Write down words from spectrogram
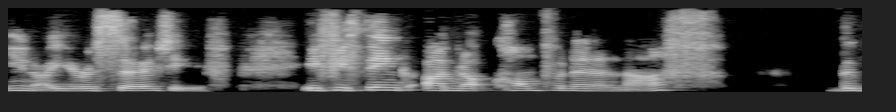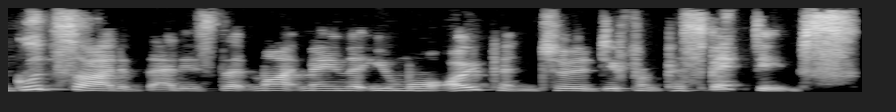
You know, you're assertive. If you think I'm not confident enough, the good side of that is that might mean that you're more open to different perspectives.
